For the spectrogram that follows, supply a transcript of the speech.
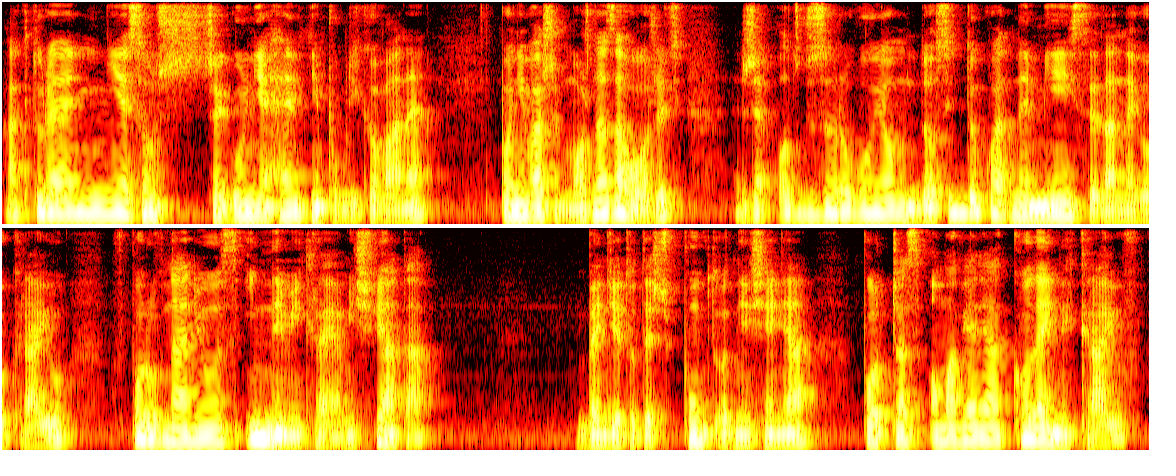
a które nie są szczególnie chętnie publikowane, ponieważ można założyć, że odwzorowują dosyć dokładne miejsce danego kraju w porównaniu z innymi krajami świata. Będzie to też punkt odniesienia podczas omawiania kolejnych krajów,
